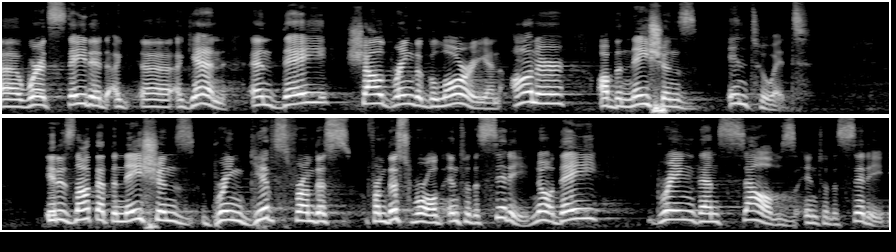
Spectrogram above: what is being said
uh, where it's stated uh, again, and they shall bring the glory and honor of the nations into it. It is not that the nations bring gifts from this, from this world into the city. No, they bring themselves into the city.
